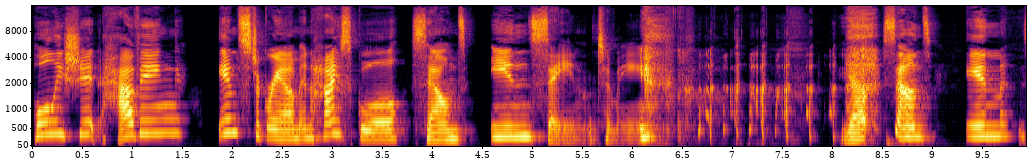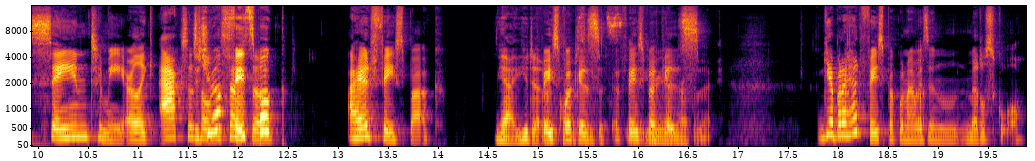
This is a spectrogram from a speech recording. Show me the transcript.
holy shit, having Instagram in high school sounds insane to me. Yep. sounds insane to me. Or like access Did you have stuff. So Facebook? I had Facebook. Yeah, you did. Facebook is- you're Facebook is- Yeah, but I had Facebook when I was in middle school.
